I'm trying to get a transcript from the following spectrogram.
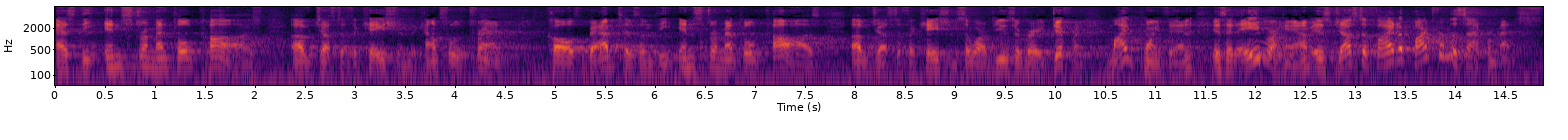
as the instrumental cause of justification. The Council of Trent calls baptism the instrumental cause of justification. So our views are very different. My point then is that Abraham is justified apart from the sacraments.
